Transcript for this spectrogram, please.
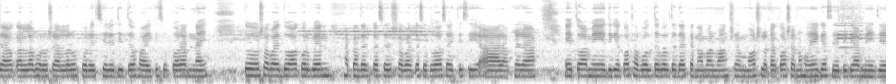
যা হোক আল্লাহ ভরসা, আল্লাহর উপরে ছেড়ে দিতে হয়, কিছু করার নাই। তো সবাই দোয়া করবেন, আপনাদের কাছে, সবার কাছে দোয়া চাইতেছি। আর আপনারা, এই তো আমি এদিকে কথা বলতে বলতে দেখেন আমার মাংস মশলাটা কষানো হয়ে গেছে। এদিকে আমি যে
